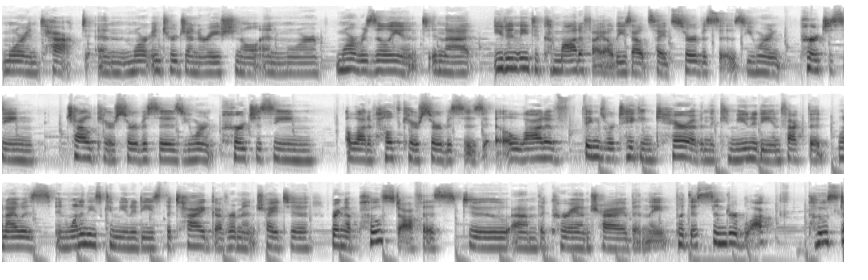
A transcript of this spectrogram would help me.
more intact and more intergenerational and more more resilient in that you didn't need to commodify all these outside services. You weren't purchasing childcare services, you weren't purchasing a lot of healthcare services. A lot of things were taken care of in the community. In fact, that when I was in one of these communities, the Thai government tried to bring a post office to um, the Karen tribe, and they put this cinder block post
